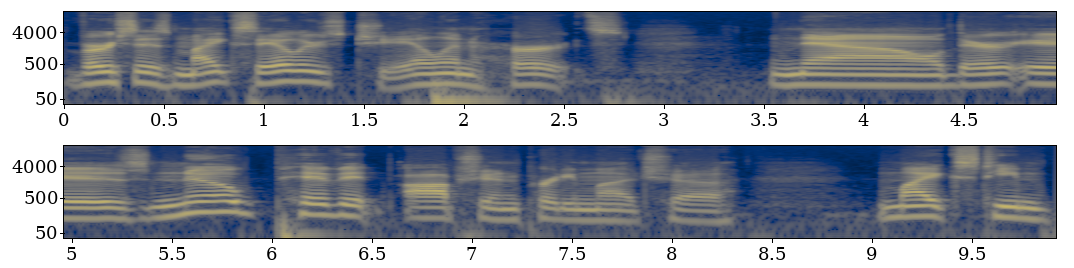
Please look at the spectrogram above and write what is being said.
versus Mike Saylor's Jalen Hurts. Now, there is no pivot option pretty much. Uh, Mike's team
